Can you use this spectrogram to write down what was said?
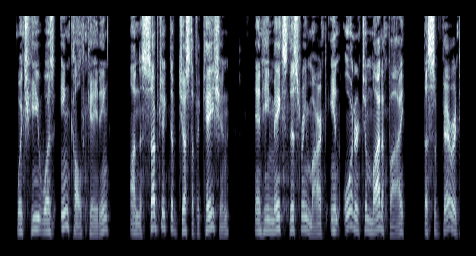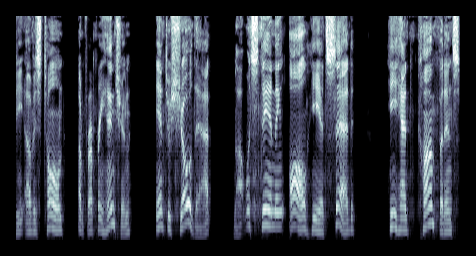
which he was inculcating on the subject of justification, and he makes this remark in order to modify the severity of his tone of reprehension and to show that, notwithstanding all he had said, he had confidence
